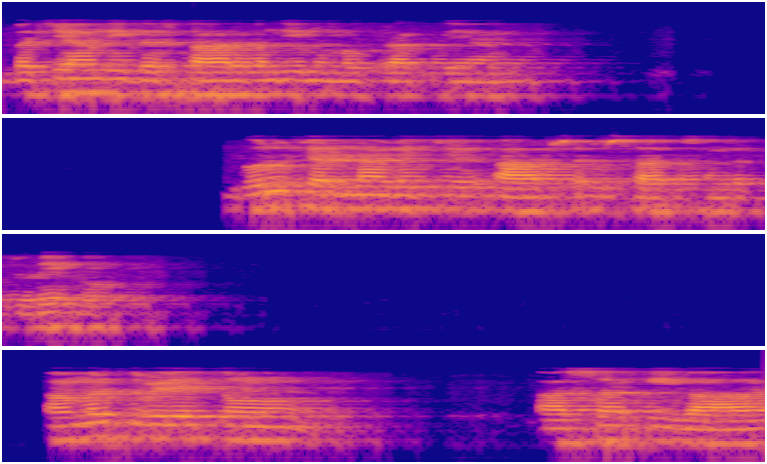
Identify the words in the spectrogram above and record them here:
ਬੱਚਿਆਂ ਦੀ ਦਸਤਾਰਬੰਦੀ ਨੂੰ ਮੁੱਖ ਰੱਖਦਿਆਂ ਗੁਰੂ ਚਰਨਾਂ ਵਿੱਚ ਆਪ ਸਭ ਸਾਧ ਸੰਗਤ ਜੁੜੇ ਹੋ। ਅੰਮ੍ਰਿਤ ਵੇਲੇ ਤੋਂ ਆਸਾ ਕੀ ਵਾਰ,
